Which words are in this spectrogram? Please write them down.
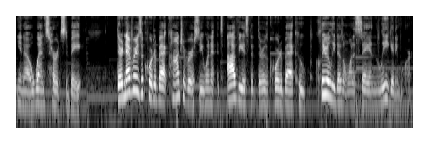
you know, Wentz Hurts debate. There never is a quarterback controversy when it's obvious that there's a quarterback who clearly doesn't want to stay in the league anymore.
